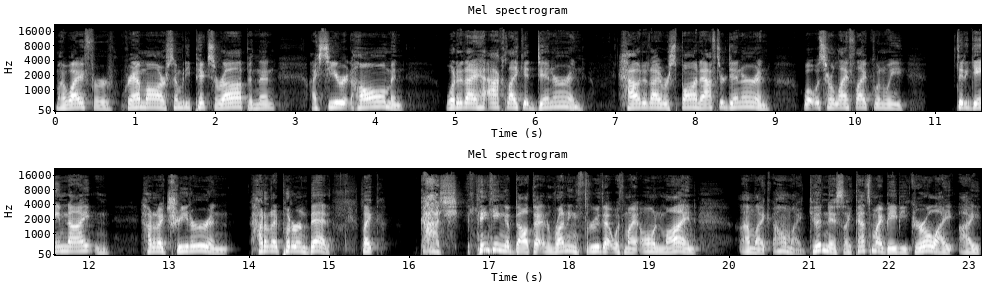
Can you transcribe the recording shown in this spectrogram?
my wife or grandma or somebody picks her up. And then I see her at home. And what did I act like at dinner? And how did I respond after dinner? And what was her life like when we did a game night? And how did I treat her? And how did I put her in bed? Like, gosh, thinking about that and running through that with my own mind, I'm like, oh my goodness, like that's my baby girl. I I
